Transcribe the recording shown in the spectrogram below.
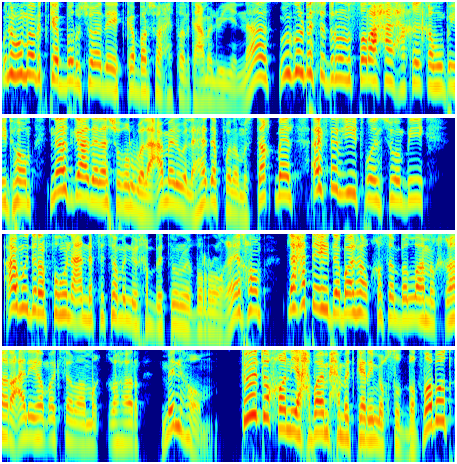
وإنه هو ما متكبر وشلون اذا يتكبر شلون حيصير يتعامل ويا الناس؟ ويقول بس تدرون الصراحة الحقيقة مو بإيدهم ناس قاعدة لا شغل ولا عمل ولا هدف ولا مستقبل أكثر شيء يتونسون به عمود يرفهون عن نفسهم إنه يخبثون ويضرون غيرهم لا حتى يهدى بالهم قسم بالله من قهر عليهم أكثر ما من قهر منهم. تتوقعون يا حبايب محمد كريم يقصد بالضبط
